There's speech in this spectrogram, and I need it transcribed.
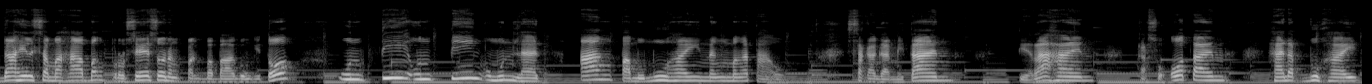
dahil sa mahabang proseso ng pagbabagong ito, unti-unting umunlad ang pamumuhay ng mga tao sa kagamitan, tirahan, kasuotan, hanap buhay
